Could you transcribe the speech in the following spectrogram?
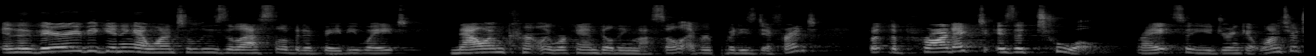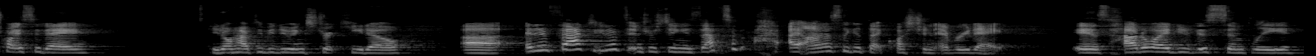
in the very beginning, I wanted to lose the last little bit of baby weight. Now I'm currently working on building muscle. Everybody's different, but the product is a tool, right? So you drink it once or twice a day. You don't have to be doing strict keto. Uh, and in fact, you know what's interesting is that's, a, I honestly get that question every day is how do I do this simply?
